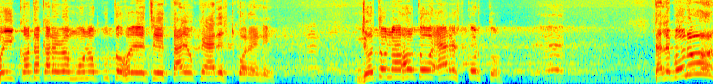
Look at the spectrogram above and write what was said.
ওই কথা কারোর মনোপুত হয়েছে, তাই ওকে অ্যারেস্ট করেনি। যত না হতো অ্যারেস্ট করতো। তাহলে বলুন,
